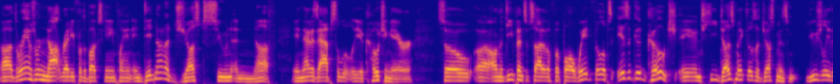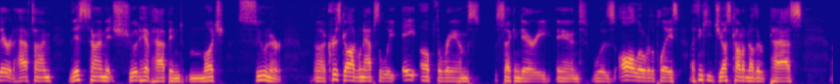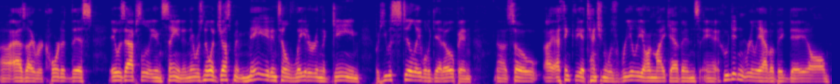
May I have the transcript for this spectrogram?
Uh, the Rams were not ready for the Bucs game plan and did not adjust soon enough, and that is absolutely a coaching error. So uh, on the defensive side of the football, Wade Phillips is a good coach, and he does make those adjustments usually there at halftime. This time it should have happened much sooner. Uh, Chris Godwin absolutely ate up the Rams secondary and was all over the place. I think he just caught another pass uh, as I recorded this. It was absolutely insane, and there was no adjustment made until later in the game, but he was still able to get open. Uh, so I, I, think the attention was really on Mike Evans, and, who didn't really have a big day at all.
